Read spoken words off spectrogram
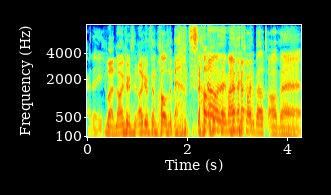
Are they? Well, neither, neither of them hold the belt. So. No, the imaginary title belt of uh,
